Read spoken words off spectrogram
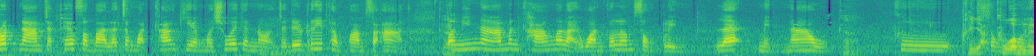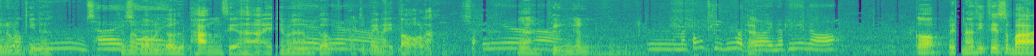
รถน้ำจากเทศบาลและจังหวัดข้างเคียงมาช่วยกันหน่อย จะได้รีบทำความสะอาดครับตอนนี้น้ำมันค้างมาหลายวันก็เริ่มส่งกลิ่นและเหม็นเน่าครับคือขยะส่งท่วมผเลยนะให้เมื่อกี้นะมใช่ใช่ไหมใช่เพราะมันก็คือพังเสียหายใช่ไหมเนี่ยมันก็เนี่ยจะไปไหนต่อละใช่เนี่ยนะค่ะทิ้งกันอืมมันต้องทิ้งหมดครับเลยนะพี่เนาะก็เป็นหน้าที่เทศบาล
